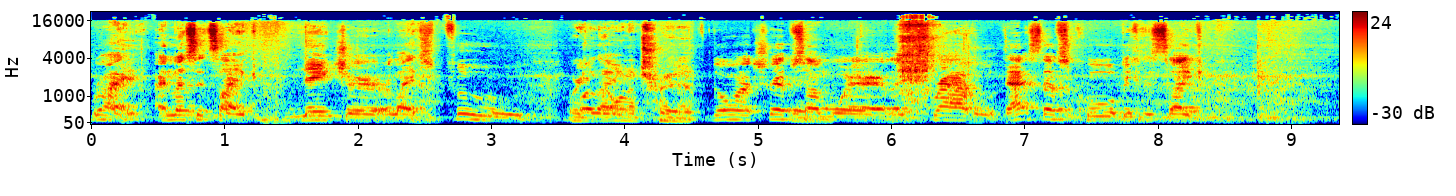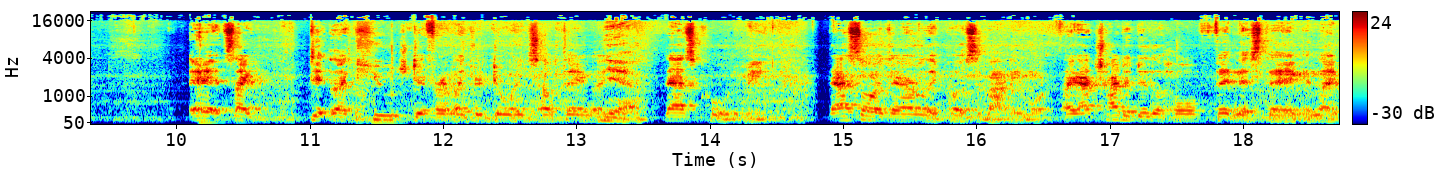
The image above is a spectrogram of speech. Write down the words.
right. Unless it's like nature or like food or you like go on a trip go on a trip somewhere, like travel. That stuff's cool because it's like, it's like, di- like huge different. Like you're doing something. Like, Yeah. that's cool to me. That's the only thing I really post about anymore. Like I tried to do the whole fitness thing and like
